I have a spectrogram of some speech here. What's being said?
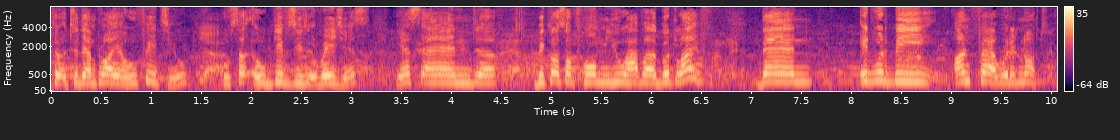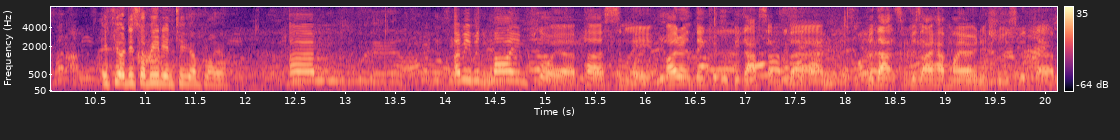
to, to the employer who feeds you, Yeah. who who gives you wages, yes, and uh, because of whom you have a good life, then it would be unfair, would it not? If you're disobedient to your employer. I mean, with my employer personally, I don't think it would be that unfair, but that's because I have my own issues with them.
